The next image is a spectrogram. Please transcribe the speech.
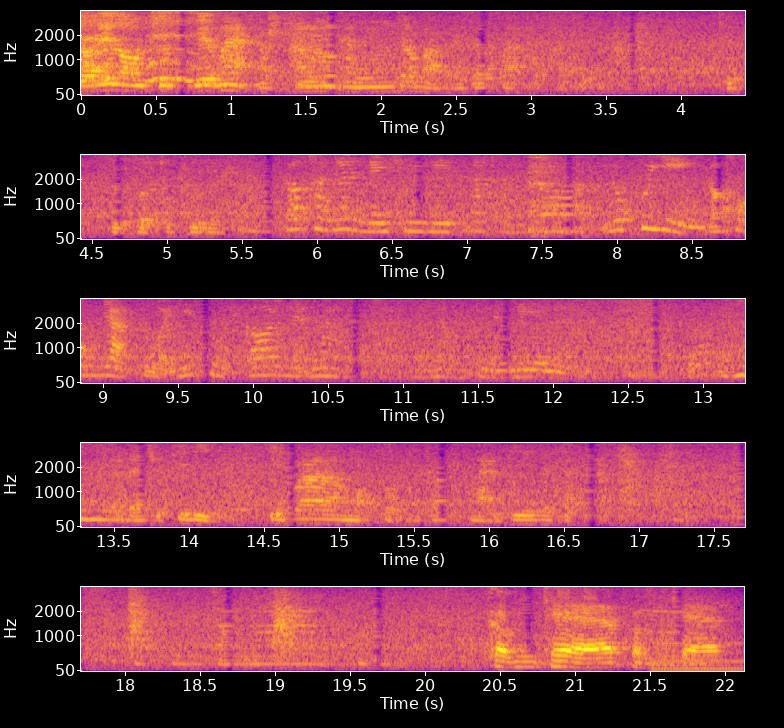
เราได้ลองชุดเยอะมากครับ ทั้งทั้งเจ้าบ่าวและเจ้าสาวครับผมชุดสวยๆทุกชุดเลยครับ ก็ครั้งหนึ่งในชีวิตนะคะก็ลูกผู้หญิงก็คงอยากสวยที่สุดก็แนะนำค่ะแนะนำฟินาเล่เลยแต่เป็นชุดที่ดี คิดว่าเหมาะสมกับงานที่จะจัด ครับข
